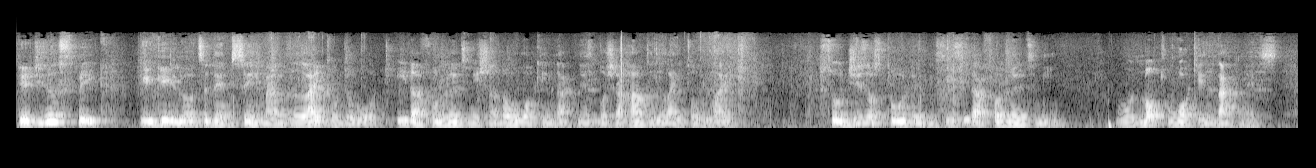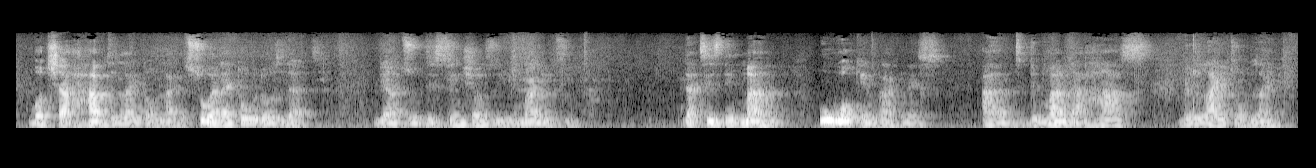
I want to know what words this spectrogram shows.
Did Jesus speak? Again, Lord to them, saying, I am the light of the world. He that followeth me shall not walk in darkness, but shall have the light of life. So Jesus told them, He says, He that followeth me will not walk in darkness, but shall have the light of life. So, and I told us that there are two distinctions in humanity. That is the man who walk in darkness and the man that has the light of life.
